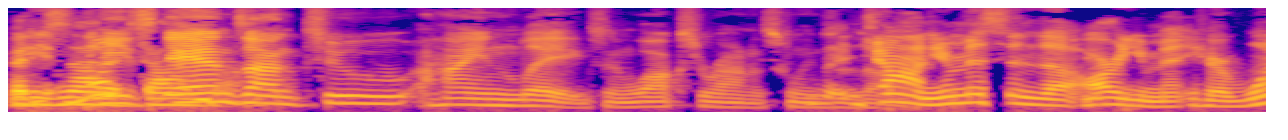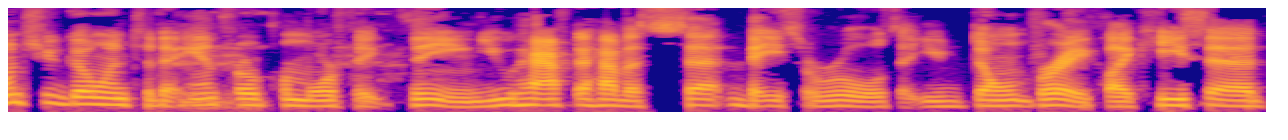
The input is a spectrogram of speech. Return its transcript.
but he's not. He a dog. stands on two hind legs and walks around and swings. But his. Jon, you're missing the argument here. Once you go into the anthropomorphic thing, you have to have a set base of rules that you don't break. Like he said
